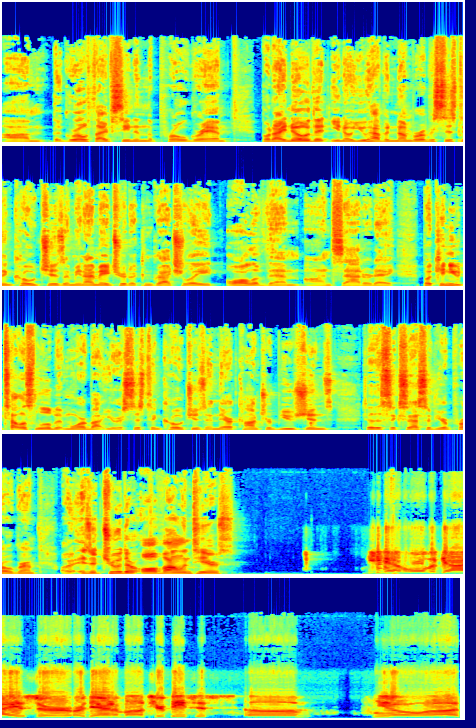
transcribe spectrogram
um, the growth I've seen in the program. But I know that you know you have a number of assistant coaches. I mean, I made sure to congratulate all of them on Saturday. But can you tell us a little bit more about your assistant coaches and their contributions to the success of your program? Uh, is it true they're all volunteers? Yeah, all the guys are, are there on a volunteer basis. Um, you know, uh,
